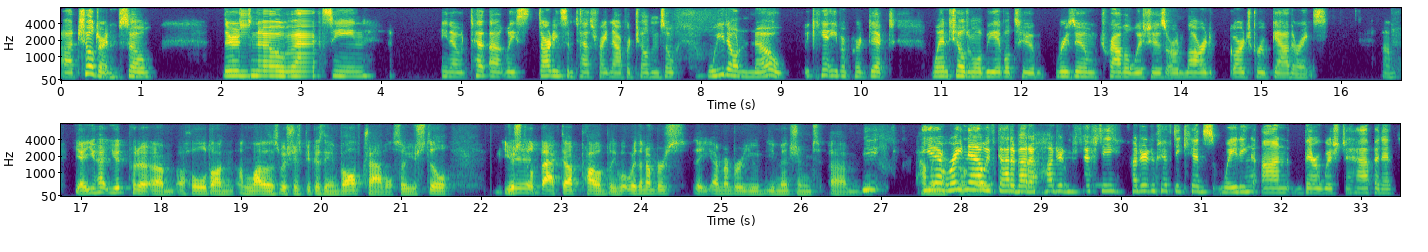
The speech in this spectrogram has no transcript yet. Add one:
uh, children. So there's no vaccine you know te- at least starting some tests right now for children. So we don't know. We can't even predict when children will be able to resume travel wishes or large large group gatherings. Um, yeah, you had you had put a, um, a hold on, on a lot of those wishes because they involve travel. So you're still you're did. still backed up. Probably. What were the numbers that I remember you you mentioned? Um, yeah, right now we've got about 150 150 kids waiting on their wish to happen. And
